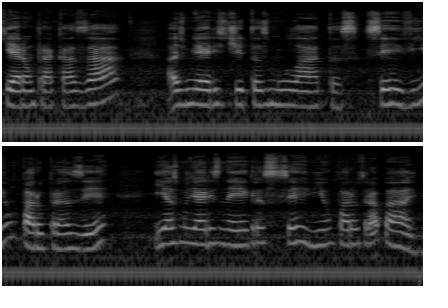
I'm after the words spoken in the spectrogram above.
que eram para casar, as mulheres ditas mulatas serviam para o prazer e as mulheres negras serviam para o trabalho.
